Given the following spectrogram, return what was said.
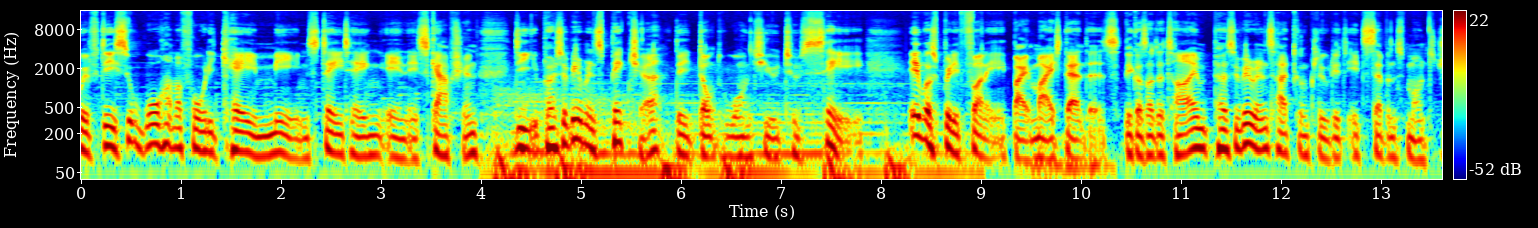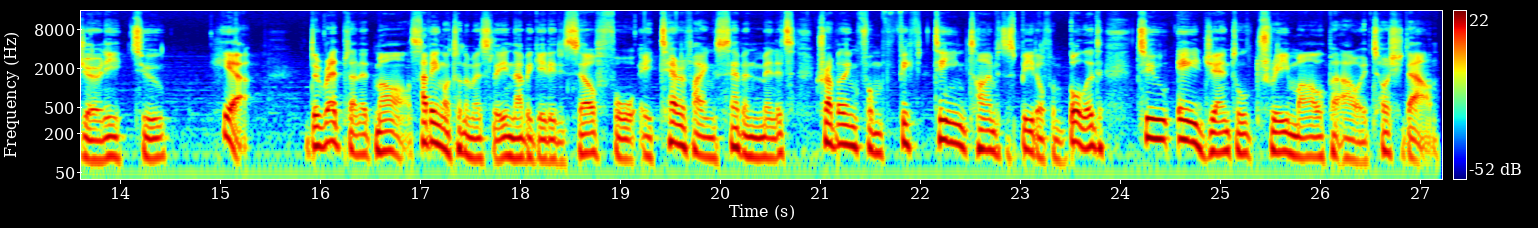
with this Warhammer 40k meme stating in its caption, the Perseverance picture they don't want you to see. It was pretty funny by my standards, because at the time, Perseverance had concluded its 7th month journey to here the red planet Mars, having autonomously navigated itself for a terrifying 7 minutes, traveling from 15 times the speed of a bullet to a gentle 3 mile per hour touchdown,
